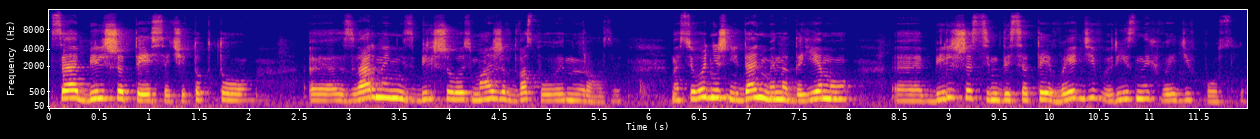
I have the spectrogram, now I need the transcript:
це більше тисячі. Тобто е, звернень збільшилось майже в 2,5 рази. На сьогоднішній день ми надаємо е, більше 70 видів різних видів послуг.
